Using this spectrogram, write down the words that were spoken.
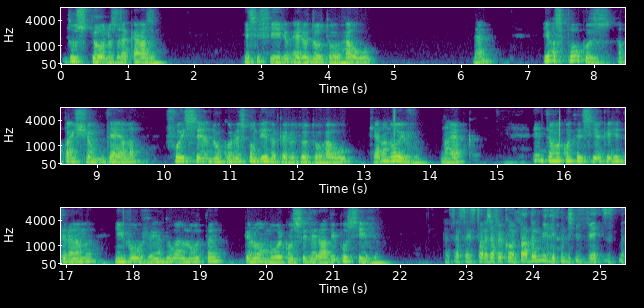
dos donos da casa. Esse filho era o doutor Raul, né? E aos poucos a paixão dela foi sendo correspondida pelo doutor Raul, que era noivo na época. Então acontecia aquele drama envolvendo a luta pelo amor considerado impossível. Essa história já foi contada um milhão de vezes. Né?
